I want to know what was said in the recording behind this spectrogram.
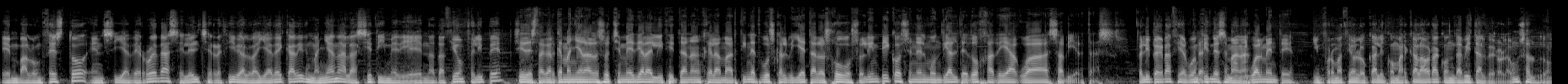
en baloncesto, en silla de ruedas, el Elche recibe al Valle de Cádiz mañana a las 7 y media. En natación, Felipe. Sí, destacar que mañana a las 8 y media la licitana Ángela Martínez busca el billete a los Juegos Olímpicos en el Mundial de Doha de Aguas Abiertas. Felipe, gracias. Buen fin de semana. Igualmente. Información local y comarcal ahora con David Alberola. Un saludo.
